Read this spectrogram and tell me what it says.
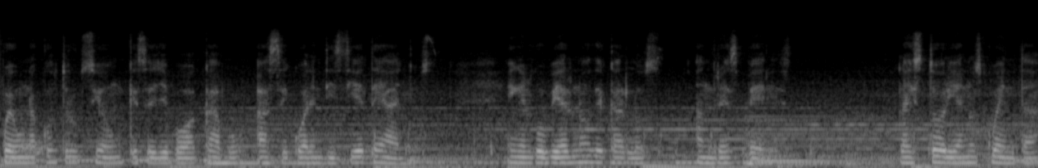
fue una construcción que se llevó a cabo hace 47 años en el gobierno de Carlos Andrés Pérez. La historia nos cuenta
